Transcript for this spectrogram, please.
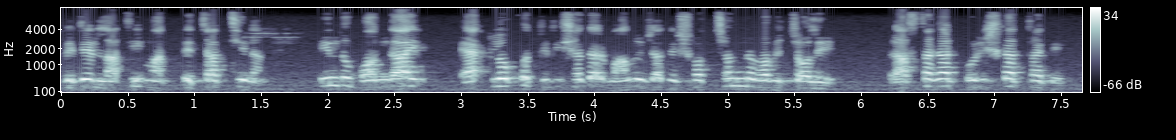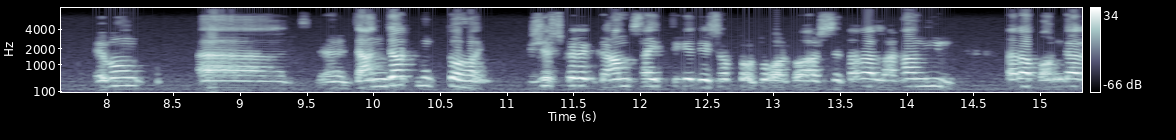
পেটের লাঠি মারতে চাচ্ছি না। কিন্তু বনগায় এক লক্ষ তিরিশ হাজার মানুষ যাতে স্বচ্ছন্দভাবে চলে, রাস্তাঘাট পরিষ্কার থাকে এবং যানজট মুক্ত হয়, বিশেষ করে গ্রাম সাইড থেকে যেসব টোটো অটো আসছে, তারা লাগামহীন। তারা বনগার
